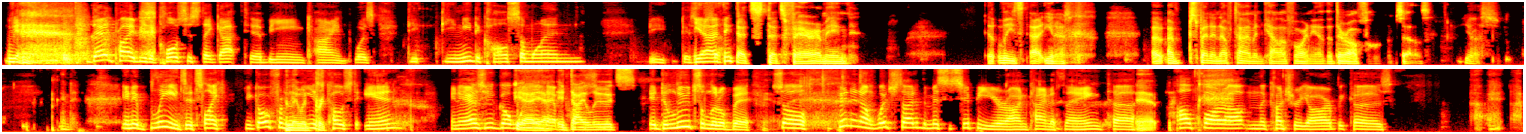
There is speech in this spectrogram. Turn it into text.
Yeah. That'd probably be the closest they got to being kind. Was do you, do you need to call someone? Do you, Yeah, I think that's that's fair. I mean, at least uh, you know, I, I've spent enough time in California that they're all full of themselves. Yes. And and it bleeds. It's like you go from And the East pre- Coast in, and as you go Yeah, in, yeah, that it person- dilutes. It dilutes a little bit. Yeah. So depending on which side of the Mississippi you're on, kind of thing, to Yeah, how far out in the country you are, because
